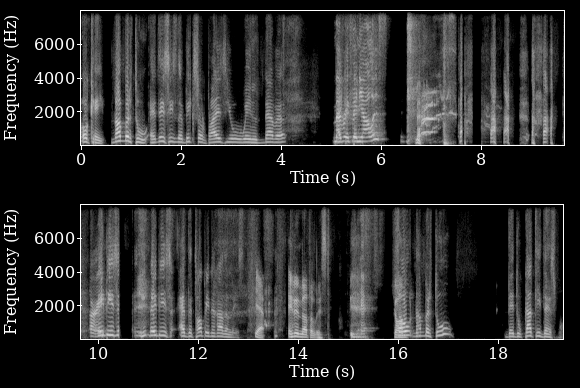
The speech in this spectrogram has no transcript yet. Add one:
Okay, number two, and this is the big surprise you will never. Maverick can Vinales. Sorry. maybe he's, he maybe he's at the top in another list. Yeah, in another list. Okay. Go so number two, the Ducati Desmo.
